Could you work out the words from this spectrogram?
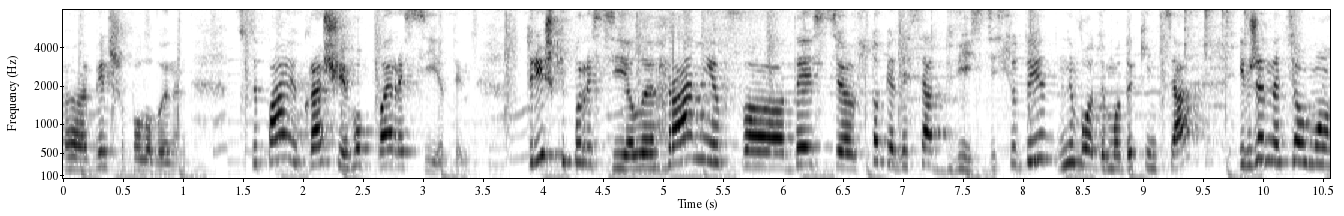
е, більше половини. Всипаю, краще його пересіяти. Трішки пересіяли, грамів е, десь 150-200 сюди, не вводимо до кінця. І вже на цьому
